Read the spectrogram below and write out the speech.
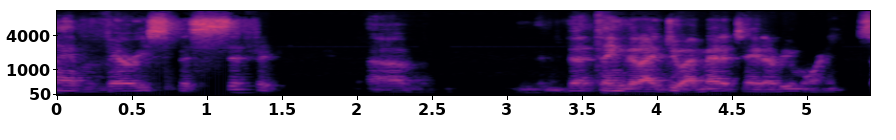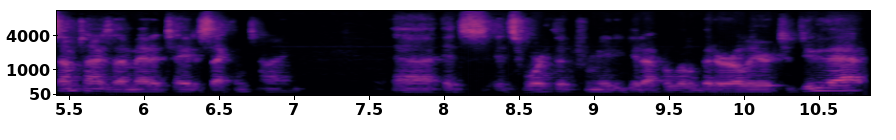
I have a very specific uh, that thing that I do. I meditate every morning. Sometimes I meditate a second time. Uh, it's it's worth it for me to get up a little bit earlier to do that.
